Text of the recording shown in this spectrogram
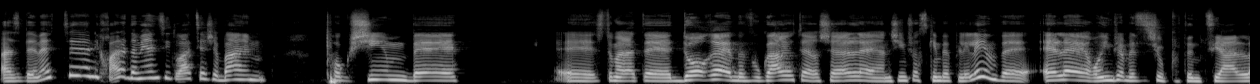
אז באמת אה, אני יכולה לדמיין סיטואציה שבה הם פוגשים ב... אה, זאת אומרת, אה, דור מבוגר יותר של אנשים שעוסקים בפלילים, ואלה רואים שם איזשהו פוטנציאל.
